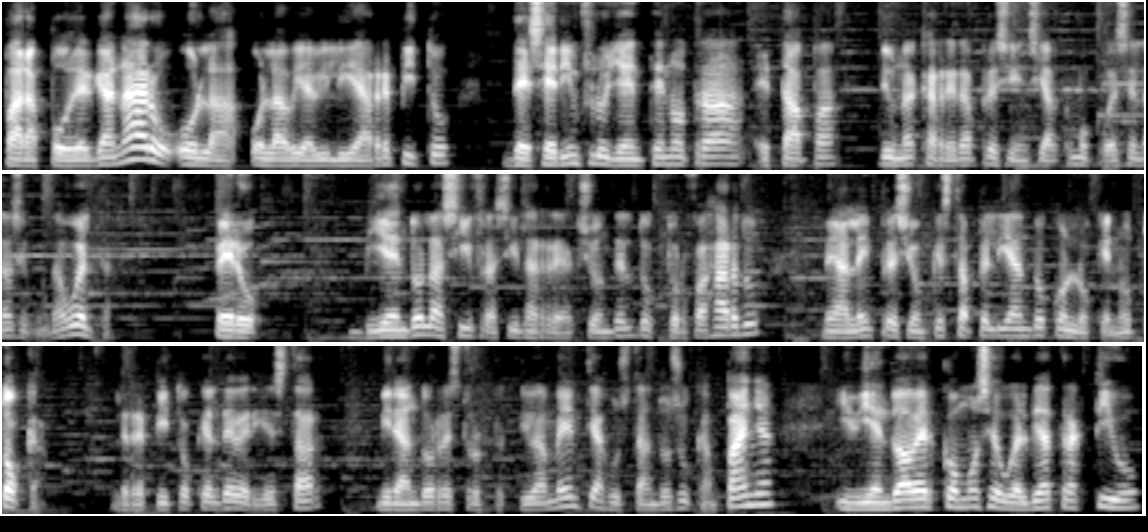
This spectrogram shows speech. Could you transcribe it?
para poder ganar o, la, o la viabilidad, repito, de ser influyente en otra etapa de una carrera presidencial como puede ser la segunda vuelta. Pero viendo las cifras y la reacción del doctor Fajardo, me da la impresión que está peleando con lo que no toca. Le repito que él debería estar mirando retrospectivamente, ajustando su campaña y viendo a ver cómo se vuelve atractivo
